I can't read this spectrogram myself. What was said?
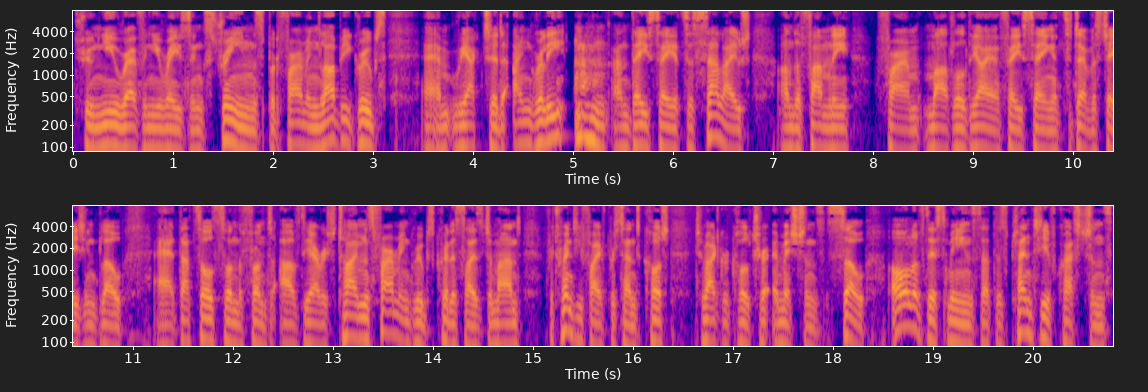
through new revenue raising streams. But farming lobby groups um, reacted angrily and they say it's a sellout on the family farm model. The IFA saying it's a devastating blow. Uh, that's also on the front of the Irish Times. Farming groups criticise demand for 25% cut to agriculture emissions. So all of this means that there's plenty of questions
